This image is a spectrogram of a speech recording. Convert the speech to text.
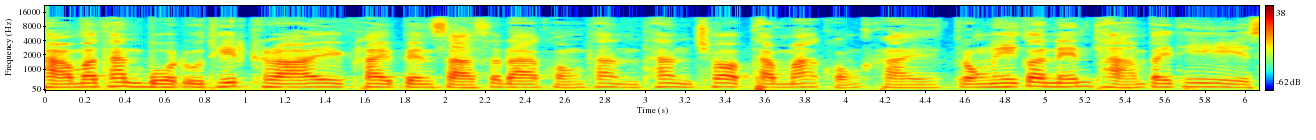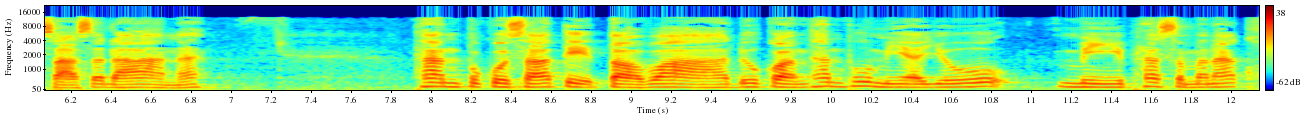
ถามว่าท่านบวชอุทิศใคร ใครเป็นศาสดาของท่าน ท่านชอบธรรมะของใคร ตรงนี้ก็เน้นถามไปที่ศาสดานะ ท่านปุกุสาติตอบว่าดูก่อนท่านผู้มีอายุมีพระสมณโค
